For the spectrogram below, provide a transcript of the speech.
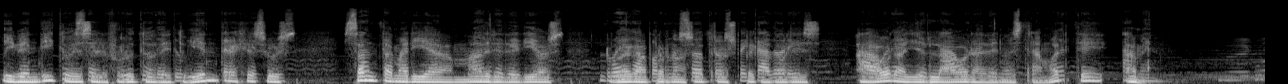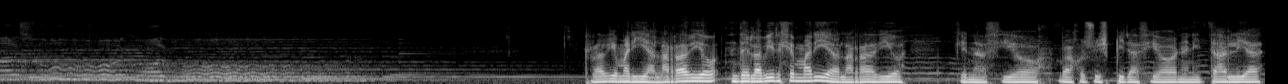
y bendito es el fruto de tu vientre Jesús. Santa María, Madre de Dios, ruega por nosotros pecadores, ahora y en la hora de nuestra muerte. Amén. Radio María, la radio de la Virgen María, la radio que nació bajo su inspiración en Italia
